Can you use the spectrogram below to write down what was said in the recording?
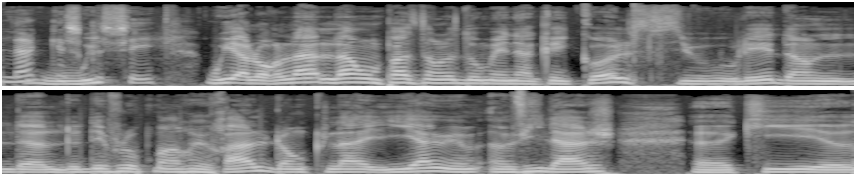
là, qu'est-ce que c'est? Oui, alors là, là, on passe dans le domaine agricole, si vous voulez, dans le, développement rural. Donc là, il y a un, village euh, qui, euh,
